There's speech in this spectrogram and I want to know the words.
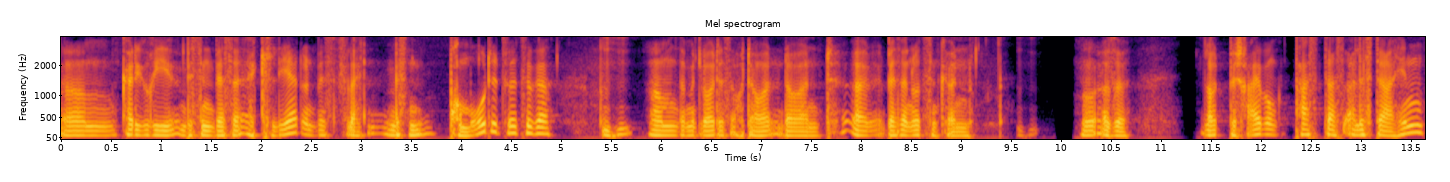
ähm, Kategorie ein bisschen besser erklärt und bis, vielleicht ein bisschen promotet wird sogar, mhm. ähm, damit Leute es auch dauernd, dauernd äh, besser nutzen können. Mhm. Also laut Beschreibung passt das alles dahin.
